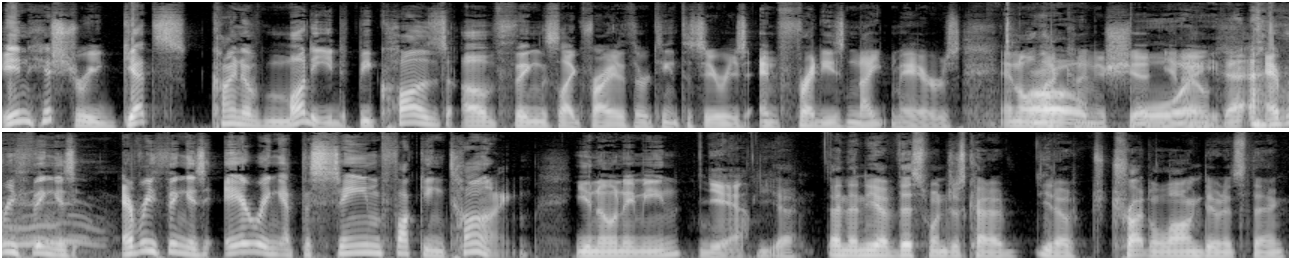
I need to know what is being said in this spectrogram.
in history gets kind of muddied because of things like Friday the Thirteenth the series and Freddy's Nightmares and all Oh, that kind of shit. you know, that- everything is everything is airing at the same fucking time. You know what I mean? Yeah. Yeah, and then you have this one just kind of you know trotting along doing its thing.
